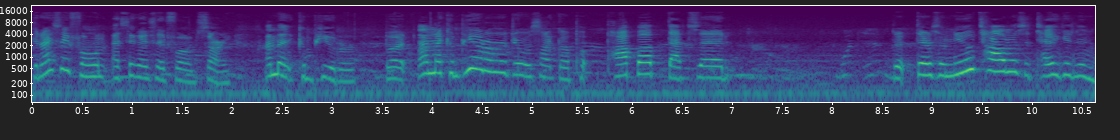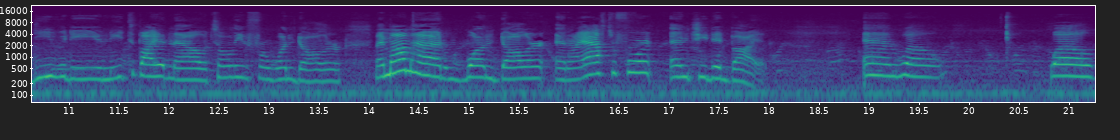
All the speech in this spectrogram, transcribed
did I say phone? I think I said phone. Sorry. I meant computer. But on my computer, there was like a pop up that said, There's a new Thomas the Tank Engine DVD. You need to buy it now. It's only for $1. My mom had $1 and I asked her for it and she did buy it. And well, well,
